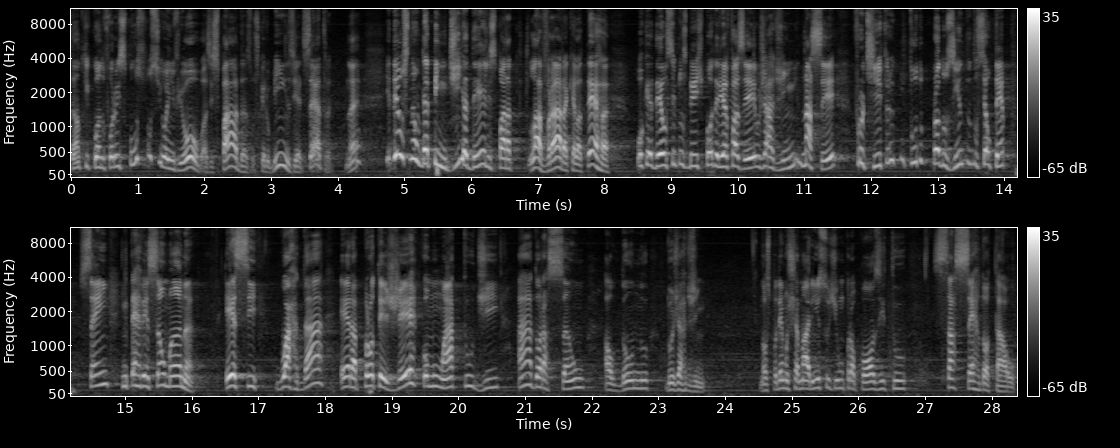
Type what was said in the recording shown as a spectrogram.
Tanto que quando foram expulsos, o Senhor enviou as espadas, os querubins e etc. Né? E Deus não dependia deles para lavrar aquela terra, porque Deus simplesmente poderia fazer o jardim nascer frutífero, tudo produzindo no seu tempo, sem intervenção humana. Esse guardar era proteger como um ato de adoração ao dono do jardim. Nós podemos chamar isso de um propósito sacerdotal.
